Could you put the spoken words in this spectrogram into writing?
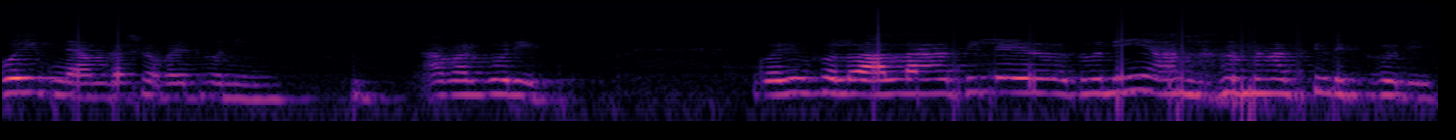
গরিব না, আমরা সবাই ধনী। আবার গরিব। গরিব হলো আল্লাহ দিলে ধনী, আল্লাহ না দিলে গরিব।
